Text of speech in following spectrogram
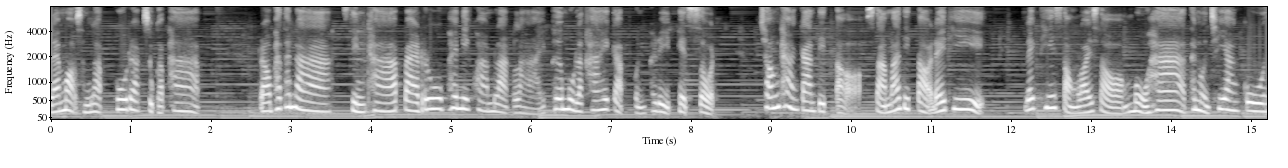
และเหมาะสำหรับผู้รักสุขภาพ เราพัฒนาสินค้าแปรรูปให้มีความหลากหลาย เพิ่มมูลค่าให้กับผลผลิตเห็ดสด ช่องทางการติดต่อสามารถติดต่อได้ที่ เลขที่ 202 หมู่ 5 ถนนชียางกูล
